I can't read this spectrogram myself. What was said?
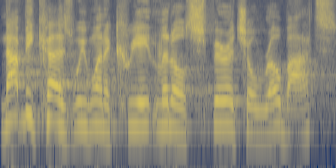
Not because we want to create little spiritual robots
